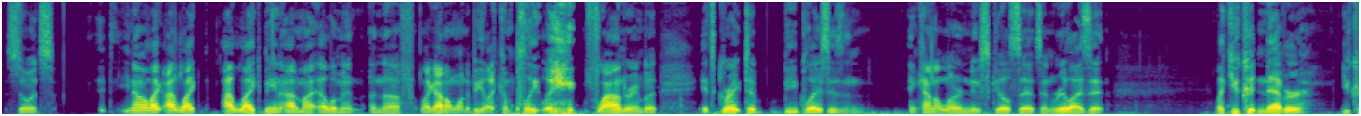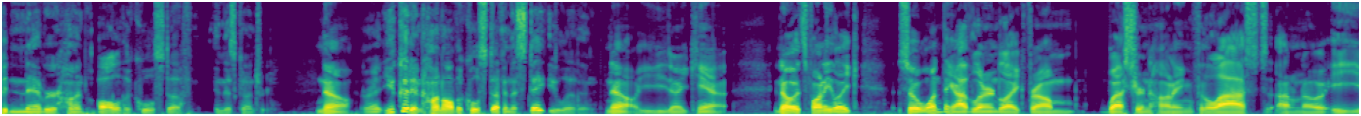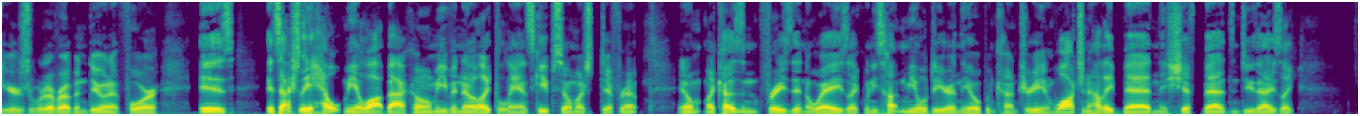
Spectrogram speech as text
So it's, it, you know, like I like I like being out of my element enough. Like I don't want to be like completely floundering, but it's great to be places and and kind of learn new skill sets and realize that, like you could never you could never hunt all of the cool stuff in this country, No, right? You couldn't hunt all the cool stuff in the state you live in. No, you, know you can't. No, it's funny. Like, so one thing I've learned, like from Western hunting for the last I don't know eight years or whatever I've been doing it for, is it's actually helped me a lot back home. Even though like the landscape's so much different. You know, my cousin phrased it in a way. He's like, when he's hunting mule deer in the open country and watching how they bed and they shift beds and do that, he's like.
